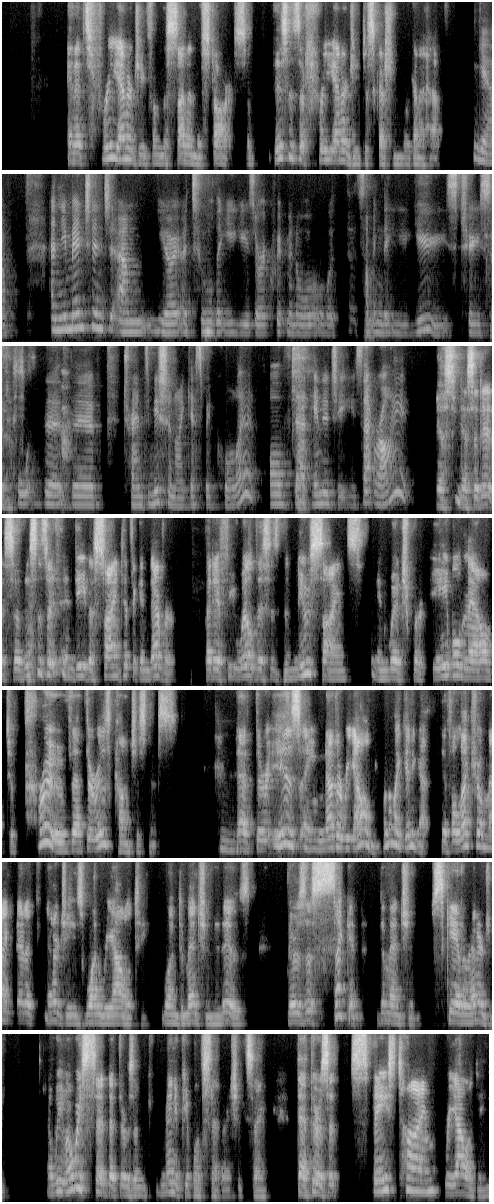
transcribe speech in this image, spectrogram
And it's free energy from the sun and the stars. So this is a free energy discussion we're going to have. Yeah. And you mentioned, um, you know, a tool that you use or equipment or, or something that you use to support the, the transmission, I guess we'd call it, of that energy. Is that right? Yes, yes, it is. So this is a, indeed a scientific endeavor. But if you will, this is the new science in which we're able now to prove that there is consciousness, mm. that there is another reality. What am I getting at? If electromagnetic energy is one reality, one dimension, it is. There's a second dimension, scalar energy. And we've always said that there's a, many people have said, I should say, that there's a space time reality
